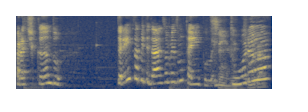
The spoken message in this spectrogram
praticando três habilidades ao mesmo tempo: Sim, leitura, leitura,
